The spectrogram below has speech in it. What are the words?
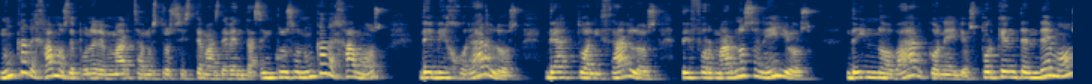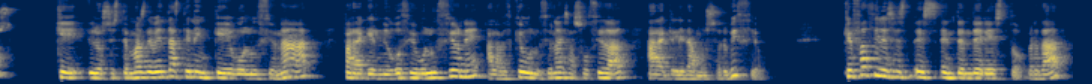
nunca dejamos de poner en marcha nuestros sistemas de ventas, incluso nunca dejamos de mejorarlos, de actualizarlos, de formarnos en ellos, de innovar con ellos, porque entendemos que los sistemas de ventas tienen que evolucionar para que el negocio evolucione a la vez que evoluciona esa sociedad a la que le damos servicio. Qué fácil es, entender esto, ¿verdad?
